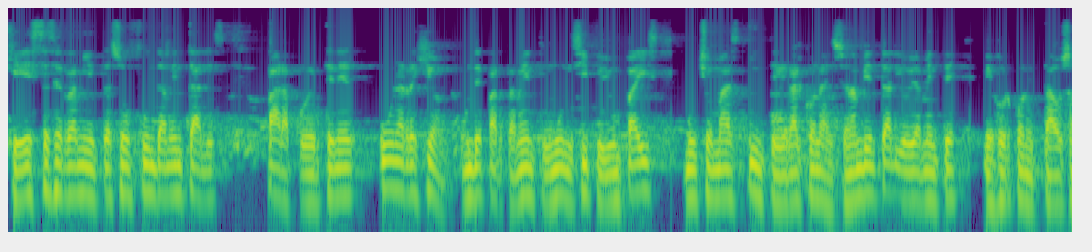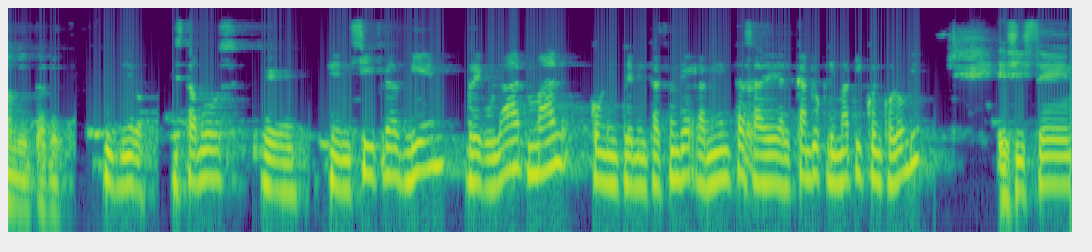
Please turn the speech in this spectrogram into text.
que estas herramientas son fundamentales para poder tener una región, un departamento, un municipio y un país mucho más integral con la gestión ambiental y obviamente mejor conectados ambientalmente. Ingeniero, estamos eh, en cifras bien, regular, mal, con la implementación de herramientas al cambio climático en Colombia. Existen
